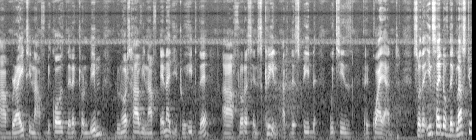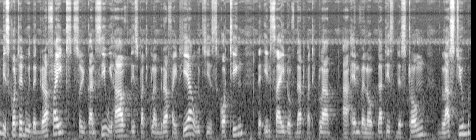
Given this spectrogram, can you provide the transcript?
uh, bright enough because the electron beam do not have enough energy to hit the uh, fluorescent screen at the speed which is required. So the inside of the glass tube is coated with the graphite. So you can see we have this particular graphite here, which is coating the inside of that particular uh, envelope. That is the strong glass tube.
